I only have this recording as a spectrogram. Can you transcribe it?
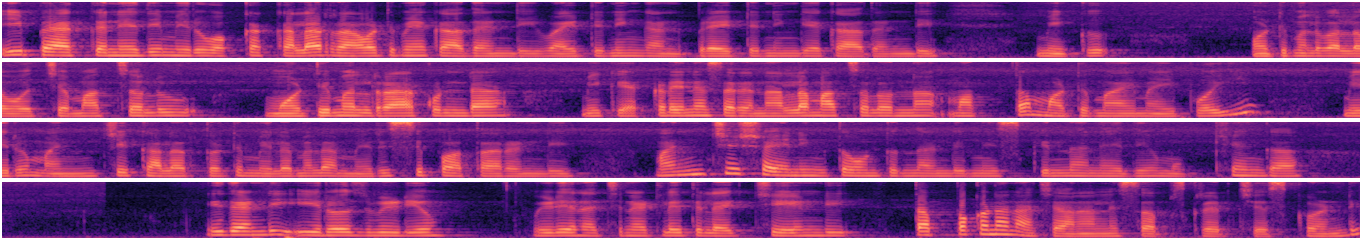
ఈ ప్యాక్ అనేది మీరు ఒక్క కలర్ రావటమే కాదండి. వైటనింగ్ అండ్ బ్రైటనింగే కాదండి. మీకు మొటిమల వల్ల వచ్చే మచ్చలు మొటిమలు రాకుండా మీకు ఎక్కడైనా సరే నల్ల మచ్చలు ఉన్నా మొత్తం మటుమాయమైపోయి మీరు మంచి కలర్ తోటి మిలమిల మెరిసిపోతారండి. మంచి షైనింగ్తో ఉంటుందండి మీ స్కిన్ అనేది ముఖ్యంగా. ఇదండి ఈరోజు వీడియో. వీడియో నచ్చినట్లయితే లైక్ చేయండి. తప్పకుండా నా ఛానల్ని సబ్స్క్రైబ్ చేసుకోండి.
